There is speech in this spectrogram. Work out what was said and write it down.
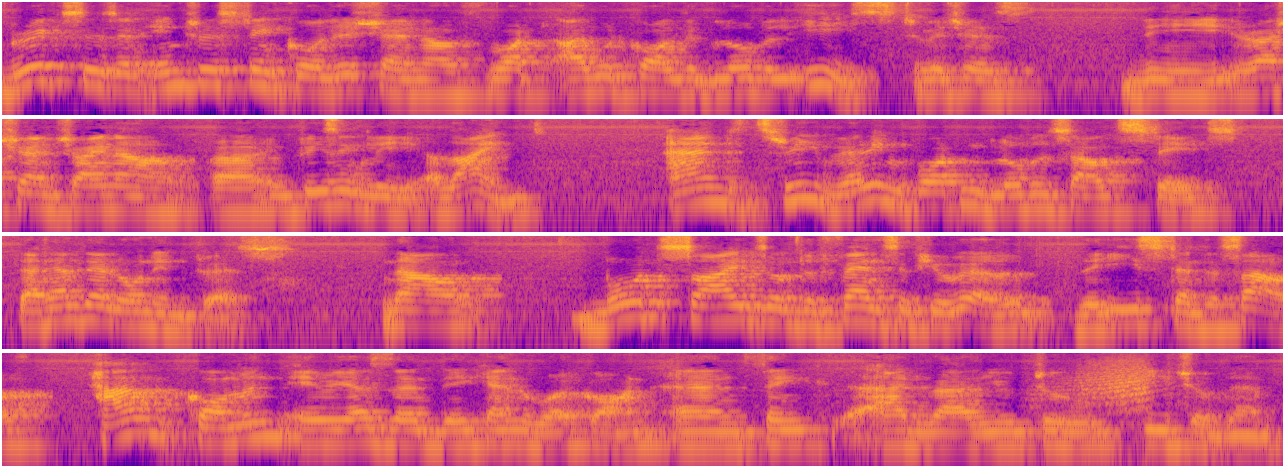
BRICS is an interesting coalition of what I would call the global East, which is the Russia and China uh, increasingly aligned, and three very important global South states that have their own interests. Now, both sides of the fence, if you will, the East and the South, have common areas that they can work on and think add value to each of them.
